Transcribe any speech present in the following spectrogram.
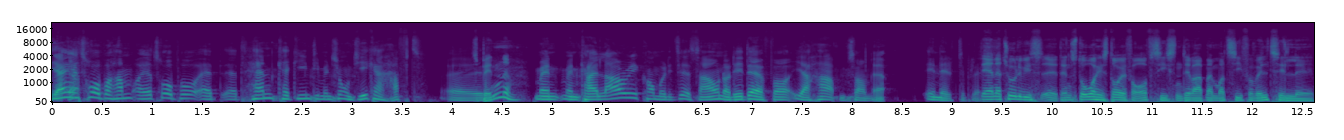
ja, jeg tror på ham, og jeg tror på, at, at han kan give en dimension, de ikke har haft. Øh, Spændende. Men, men Kyle Lowry kommer de til at savne, og det er derfor, jeg har dem som Ja. ja. en 11. plads. Det er naturligvis øh, den store historie for offseason. Det var, at man måtte sige farvel til øh,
